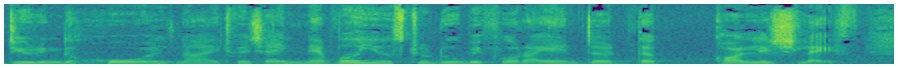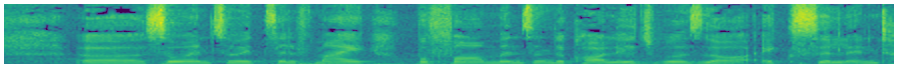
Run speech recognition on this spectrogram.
during the whole night, which I never used to do before I entered the college life. Uh, so and so itself, my performance in the college was uh, excellent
